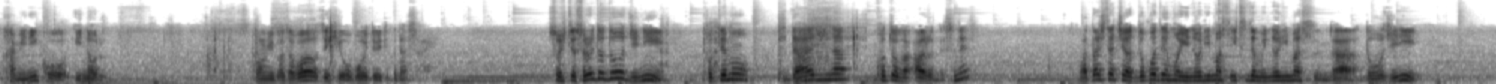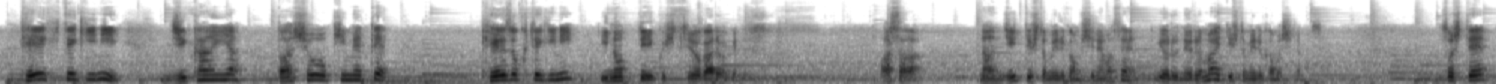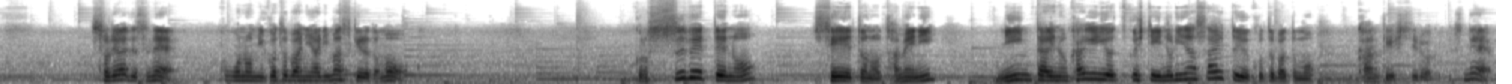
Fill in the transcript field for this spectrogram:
神にこう祈る。この御言葉をぜひ覚えておいてください。そしてそれと同時にとても大事なことがあるんですね。私たちはどこでも祈ります。いつでも祈りますが同時に定期的に時間や場所を決めて継続的に祈っていく必要があるわけです。朝何時っていう人もいるかもしれません。夜寝る前っていう人もいるかもしれません。そしてそれはですねここの御言葉にありますけれどもこの全ての生徒のために忍耐の限りを尽くして祈りなさいという言葉とも関係しているわけですね。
